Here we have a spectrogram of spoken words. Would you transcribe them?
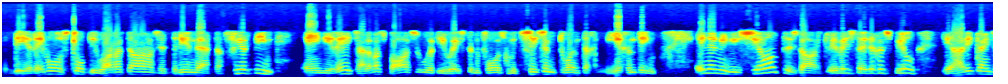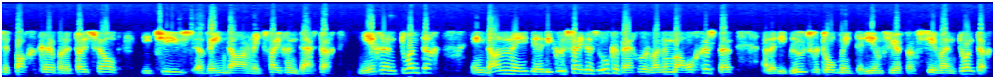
Die Rebels klop die Waratahs met 33-14 en die Reds, hulle was baas oor die Western Force met 26-19. En in Nieu-Seeland is daar twee wedstryde gespeel. Die Hurricanes het pak gekry op hulle tuisveld. Die Chiefs wen daar met 35-29 en dan het die Crusaders ook 'n wegoorwinning behaal gister. Hulle het die Blues geklop met 43-27.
